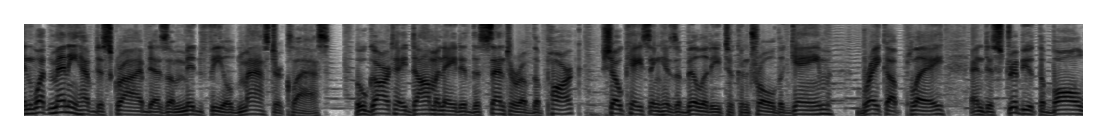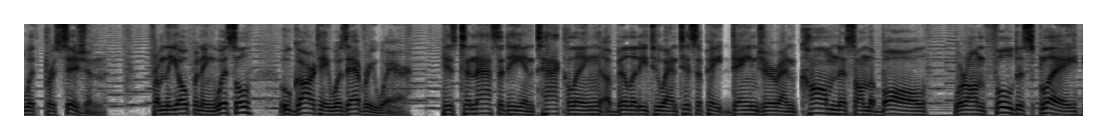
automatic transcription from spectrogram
In what many have described as a midfield masterclass, Ugarte dominated the center of the park, showcasing his ability to control the game, break up play, and distribute the ball with precision, From the opening whistle, Ugarte was everywhere. His tenacity in tackling, ability to anticipate danger, and calmness on the ball were on full display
